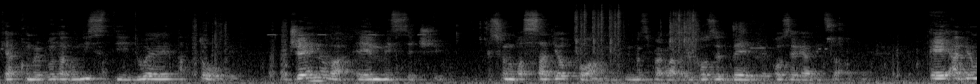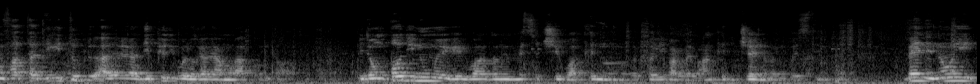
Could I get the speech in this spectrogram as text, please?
che ha come protagonisti due attori, Genova e MSC, che sono passati otto anni, prima si parlava di cose belle, cose realizzate, e abbiamo fatto addirittura di più di quello che avevamo raccontato. Vi do un po' di numeri che riguardano MSC, qualche numero, e poi vi parlerò anche di Genova in questi numeri. Bene, noi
